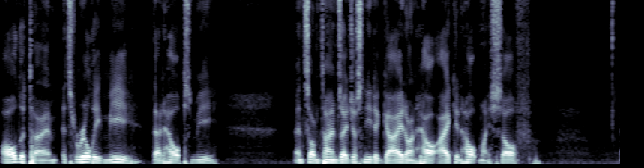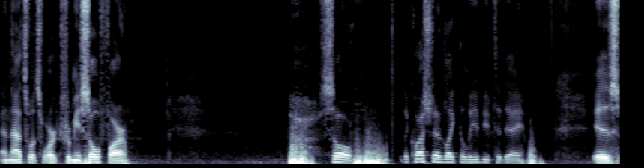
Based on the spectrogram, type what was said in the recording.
all the time, it's really me that helps me. And sometimes I just need a guide on how I can help myself. And that's what's worked for me so far. So, the question I'd like to leave you today is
